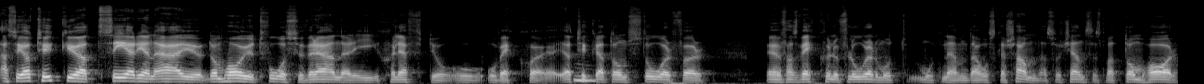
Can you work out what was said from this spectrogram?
Alltså jag tycker ju att serien är ju, de har ju två suveräner i Skellefteå och, och Växjö. Jag tycker mm. att de står för, även fast Växjö nu förlorade mot, mot nämnda Oskarshamn, så känns det som att de har,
